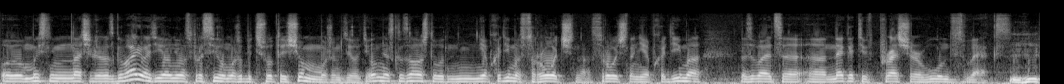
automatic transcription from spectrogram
э, мы с ним начали разговаривать, я у него спросил, может быть, что-то еще мы можем сделать. И он мне сказал, что вот необходимо срочно, срочно необходимо, называется э, Negative Pressure Wounds Wax. Мгм.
